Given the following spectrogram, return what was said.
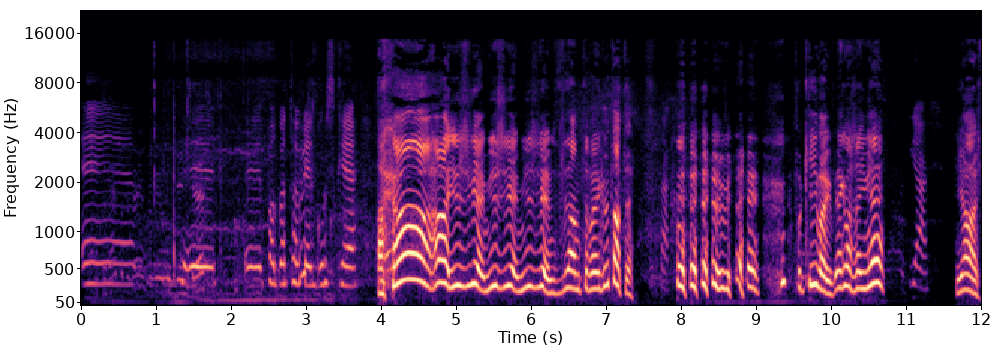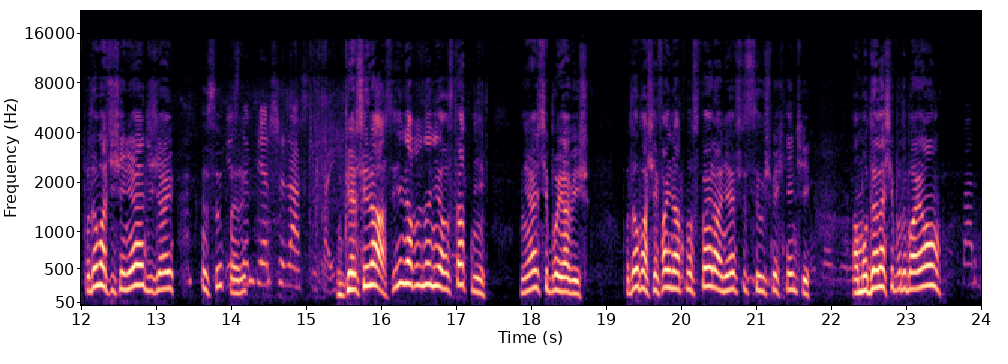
E, e, pogotowie górskie. Aha, aha, już wiem, już wiem, już wiem. Znam twojego tatę. Pokiwaj. Jak masz na imię? Jaś. Jaś, podoba ci się, nie? Dzisiaj? Super. Jestem pierwszy raz tutaj. Pierwszy raz i na pewno nie ostatni. Nie się pojawisz. Podoba się, fajna atmosfera, nie? Wszyscy uśmiechnięci. A modele się podobają? Bardzo.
